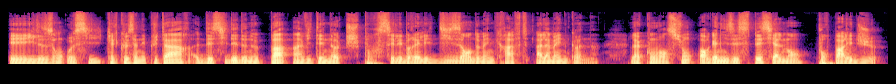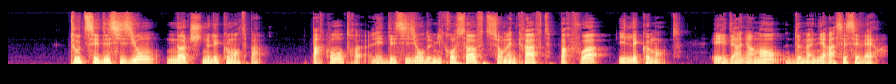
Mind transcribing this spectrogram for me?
Et ils ont aussi, quelques années plus tard, décidé de ne pas inviter Notch pour célébrer les 10 ans de Minecraft à la Minecon, la convention organisée spécialement pour parler du jeu. Toutes ces décisions, Notch ne les commente pas. Par contre, les décisions de Microsoft sur Minecraft, parfois, il les commente. Et dernièrement, de manière assez sévère.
